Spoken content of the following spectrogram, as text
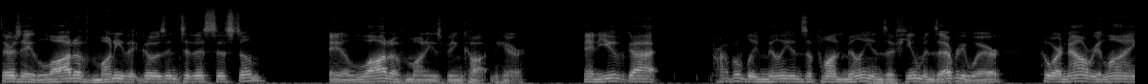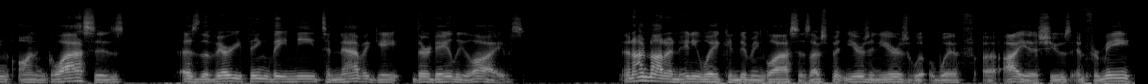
There's a lot of money that goes into this system. A lot of money is being caught in here. And you've got probably millions upon millions of humans everywhere who are now relying on glasses as the very thing they need to navigate their daily lives. And I'm not in any way condemning glasses. I've spent years and years w- with uh, eye issues. And for me,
